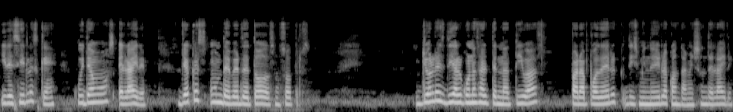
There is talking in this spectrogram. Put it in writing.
y decirles que cuidemos el aire, ya que es un deber de todos nosotros. Yo les di algunas alternativas para poder disminuir la contaminación del aire.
